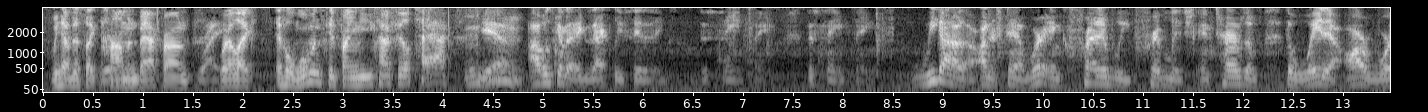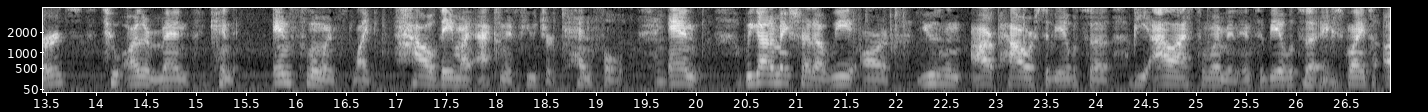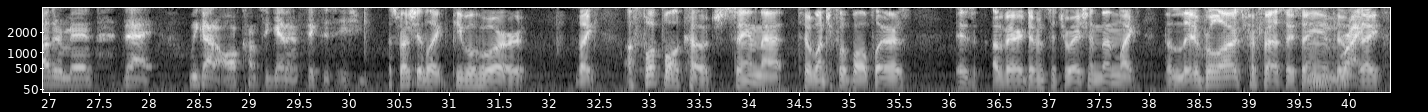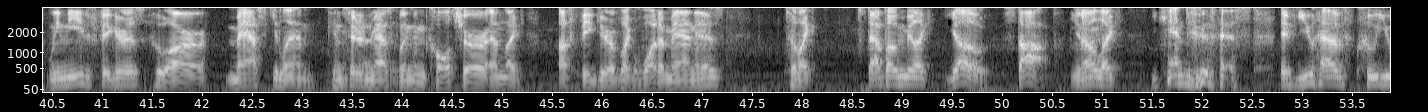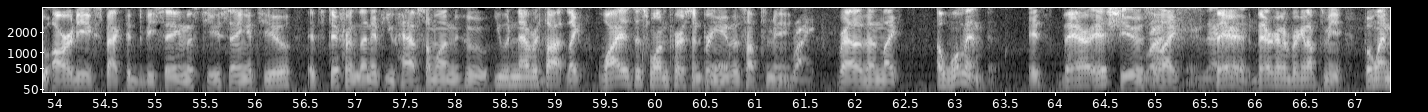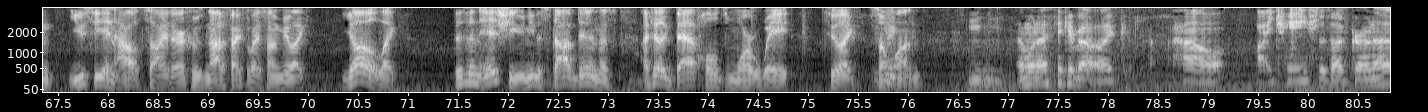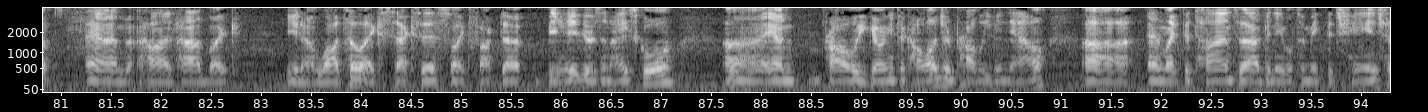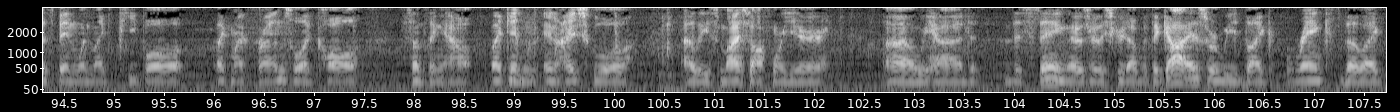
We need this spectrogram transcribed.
we have this, like, common background Right. where, like, if a woman's confronting you, you kind of feel attacked. Yeah, mm-hmm. I was gonna exactly say the, ex- the same thing. The same thing. We gotta understand we're incredibly privileged in terms of the way that our words to other men can influence like how they might act in the future tenfold. Mm-hmm. And we got to make sure that we are using our powers to be able to be allies to women and to be able to mm-hmm. explain to other men that we got to all come together and fix this issue. Especially, like, people who are, like, a football coach saying that to a bunch of football players is a very different situation than like the liberal arts professor saying it mm, to right. like we need figures who are masculine considered masculine in culture and like a figure of like what a man is to like step up and be like yo stop you know mm. like you can't do this. If you have who you already expected to be saying this to you saying it to you it's different than if you have someone who you would never thought like why is this one person bringing this up to me? Right. rather than like a woman. It's their issue so Right, like exactly. they're they're gonna bring it up to me. But when you see an outsider who's not affected by something be like yo like this is an issue. You need to stop doing this. I feel like that holds more weight to like someone. Mm-hmm. And when I think about like how I changed as I've grown up and how I've had like you know lots of like sexist like fucked up behaviors in high school uh, and probably going into college and probably even now uh, and like the times that I've been able to make the change has been when like people like my friends will like call something out. Like in in high school at least my sophomore year uh, we had this thing that was really screwed up with the guys where we'd like rank the like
